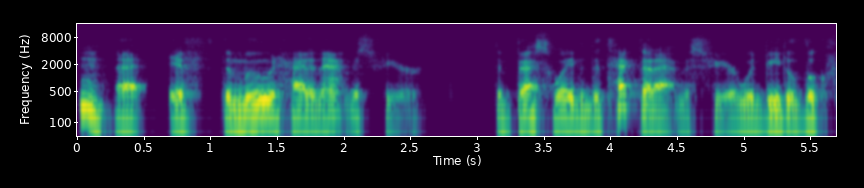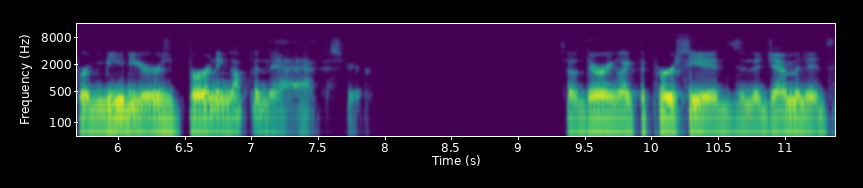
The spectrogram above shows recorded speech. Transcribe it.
Hmm. That if the moon had an atmosphere, the best way to detect that atmosphere would be to look for meteors burning up in that atmosphere. So during like the Perseids and the Geminids,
